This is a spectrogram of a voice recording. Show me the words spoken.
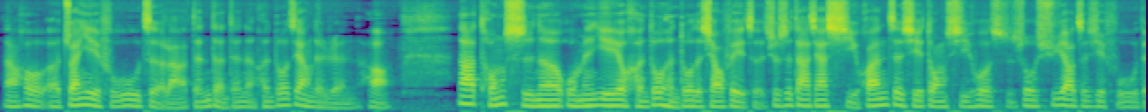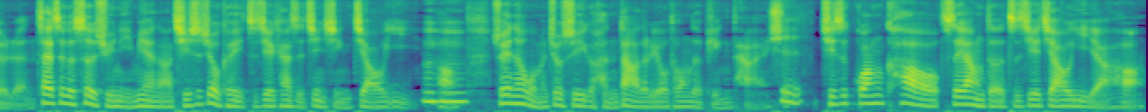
然后呃，专业服务者啦，等等等等，很多这样的人哈。那同时呢，我们也有很多很多的消费者，就是大家喜欢这些东西，或者是说需要这些服务的人，在这个社群里面呢，其实就可以直接开始进行交易啊。所以呢，我们就是一个很大的流通的平台。是，其实光靠这样的直接交易啊，哈，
